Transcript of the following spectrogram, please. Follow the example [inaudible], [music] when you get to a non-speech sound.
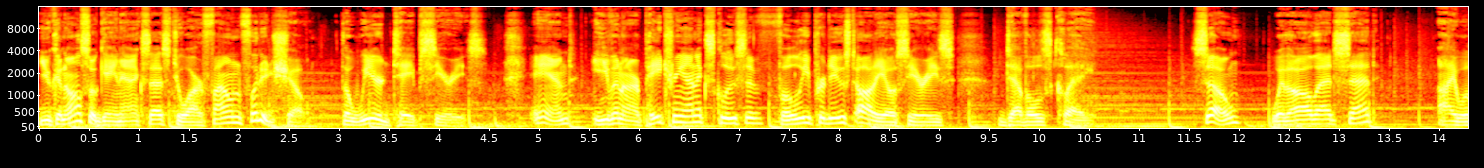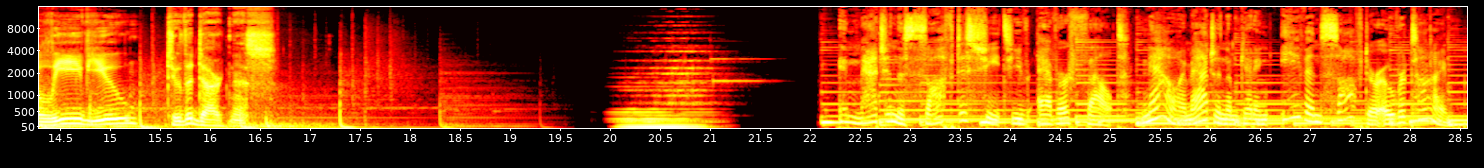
You can also gain access to our found footage show, the Weird Tape series, and even our Patreon exclusive, fully produced audio series, Devil's Clay. So, with all that said, I will leave you to the darkness. Imagine the softest sheets you've ever felt. Now imagine them getting even softer over time.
